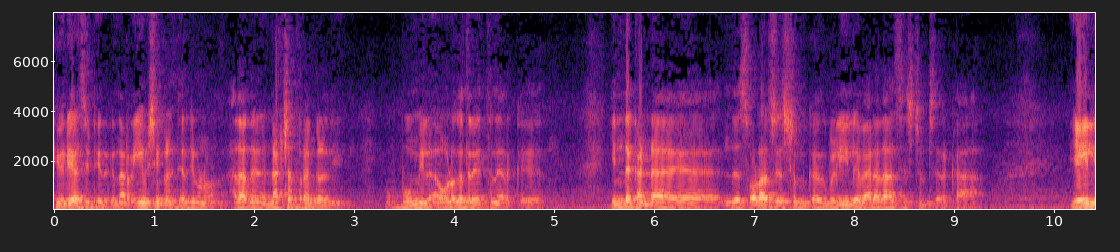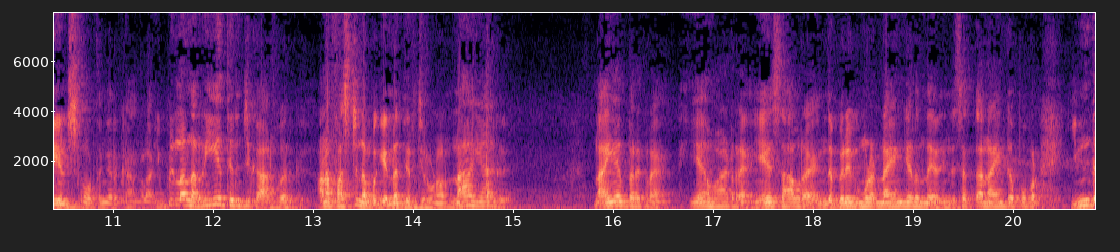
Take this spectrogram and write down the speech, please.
கியூரியாசிட்டி இருக்குது நிறைய விஷயங்கள் தெரிஞ்சுக்கணும் அதாவது நட்சத்திரங்கள் பூமியில் உலகத்தில் எத்தனை இருக்குது இந்த கண்ட இந்த சோலார் சிஸ்டம்க்கு வெளியில் வேறு ஏதாவது சிஸ்டம்ஸ் இருக்கா? ஏலியன்ஸ்னு ஒருத்தங்க இருக்காங்களா? இப்படிலாம் நிறைய தெரிஞ்சுக்க ஆர்வம் இருக்குது ஆனால் ஃபஸ்ட்டு நமக்கு என்ன தெரிஞ்சுக்கணும்? நான் யார்? நான் ஏன் பிறக்கிறேன்? ஏன் வாடுறேன்? ஏன் சாவுறேன்? இந்த பிறகு முன்னாடி நான் எங்கே இருந்தேன்? இந்த செத்தா நான் எங்கே போகிறேன் இந்த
